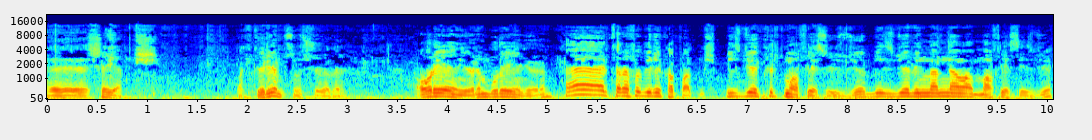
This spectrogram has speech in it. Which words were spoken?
Ee, şey yapmış. Bak görüyor musunuz şuraları? Oraya iniyorum, buraya iniyorum. Her tarafı biri kapatmış. Biz diyor Kürt mafyası izliyor. Biz diyor bilmem ne mafyası izliyor.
